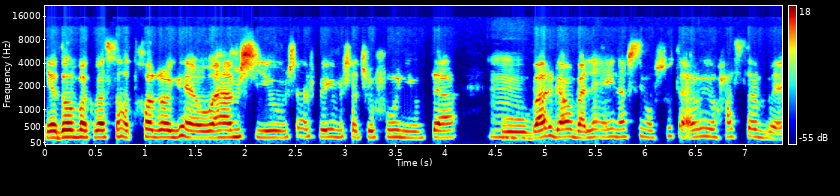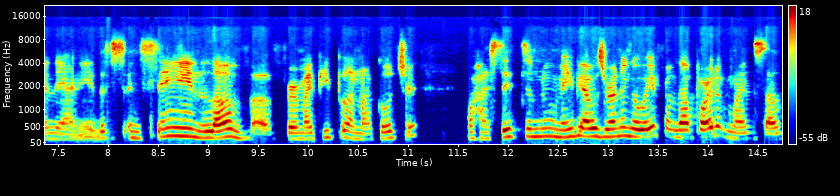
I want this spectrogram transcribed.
يا دوبك بس هتخرج وهمشي ومش عارفة إيه مش هتشوفوني وبتاع مم. وبرجع وبلاقي نفسي مبسوطة قوي وحاسة ب- يعني this insane love for my people and my culture وحسيت انه maybe I was running away from that part of myself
